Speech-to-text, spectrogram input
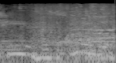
Team has slain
